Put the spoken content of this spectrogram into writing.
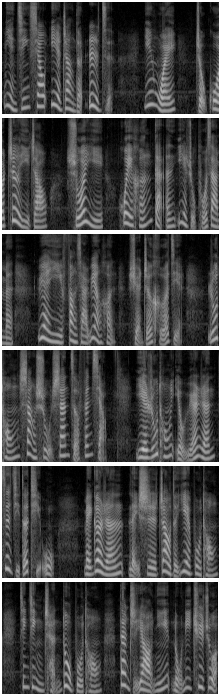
念经消业障的日子；因为走过这一招，所以会很感恩业主菩萨们愿意放下怨恨，选择和解。如同上述三则分享。也如同有缘人自己的体悟，每个人累世造的业不同，精进程度不同，但只要你努力去做，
